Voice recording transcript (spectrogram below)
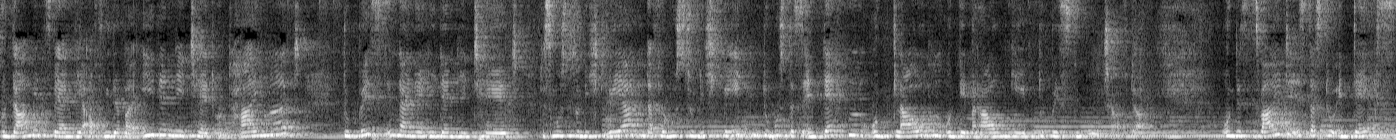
Und damit wären wir auch wieder bei Identität und Heimat. Du bist in deiner Identität, das musst du nicht werden, dafür musst du nicht beten, du musst das entdecken und glauben und dem Raum geben, du bist ein Botschafter. Und das Zweite ist, dass du entdeckst,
